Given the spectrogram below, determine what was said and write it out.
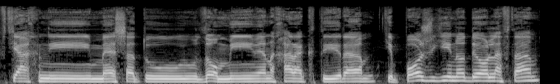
φτιάχνει μέσα του δομή, ένα χαρακτήρα. Και πώς γίνονται όλα αυτά,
